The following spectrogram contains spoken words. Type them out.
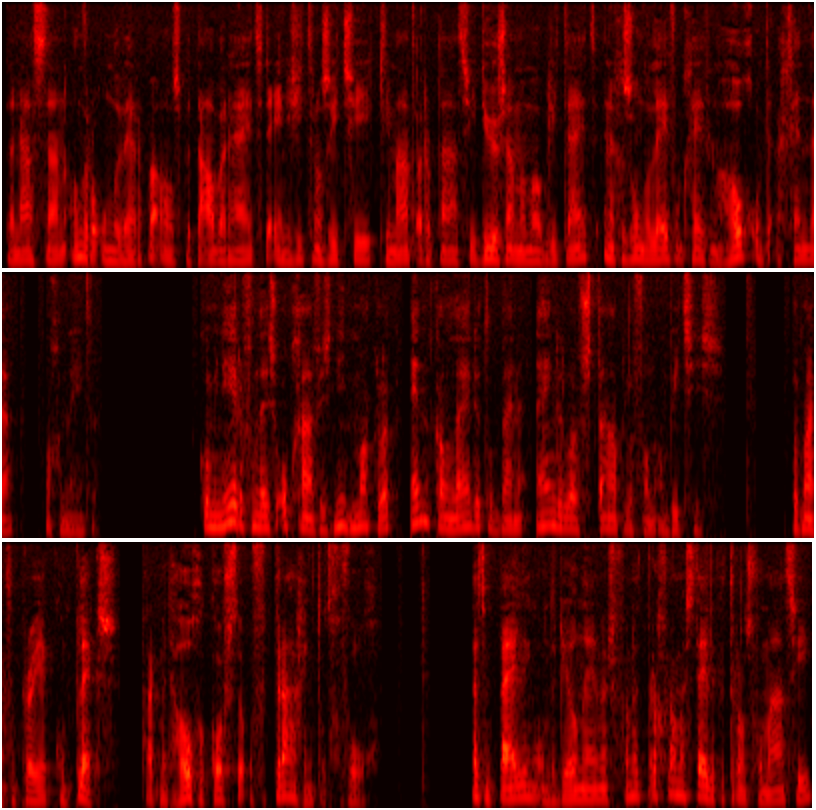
Daarnaast staan andere onderwerpen als betaalbaarheid, de energietransitie, klimaatadaptatie, duurzame mobiliteit en een gezonde leefomgeving hoog op de agenda van gemeenten. Combineren van deze opgaven is niet makkelijk en kan leiden tot bijna eindeloos stapelen van ambities. Dat maakt een project complex, vaak met hoge kosten of vertraging tot gevolg. Uit een peiling onder deelnemers van het programma Stedelijke Transformatie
